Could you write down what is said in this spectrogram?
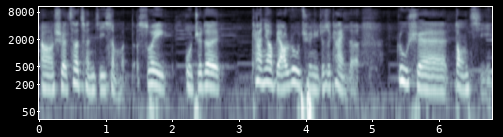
呃，学测成绩什么的，所以我觉得看要不要录取你，就是看你的入学动机。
